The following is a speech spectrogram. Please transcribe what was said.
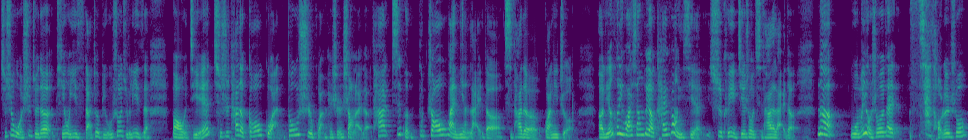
其实我是觉得挺有意思的。就比如说举个例子，宝洁其实它的高管都是管培生上来的，它基本不招外面来的其他的管理者。呃，联合利华相对要开放一些，是可以接受其他的来的。那我们有时候在私下讨论说，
